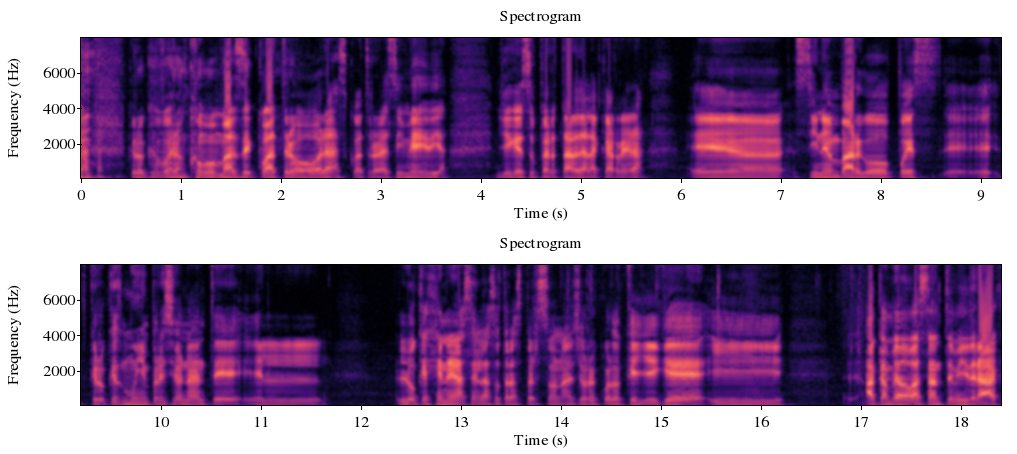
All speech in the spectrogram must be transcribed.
Creo que fueron como más de cuatro horas, cuatro horas y media. Llegué súper tarde a la carrera. Eh, sin embargo, pues eh, creo que es muy impresionante el, lo que generas en las otras personas. Yo recuerdo que llegué y ha cambiado bastante mi drag.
